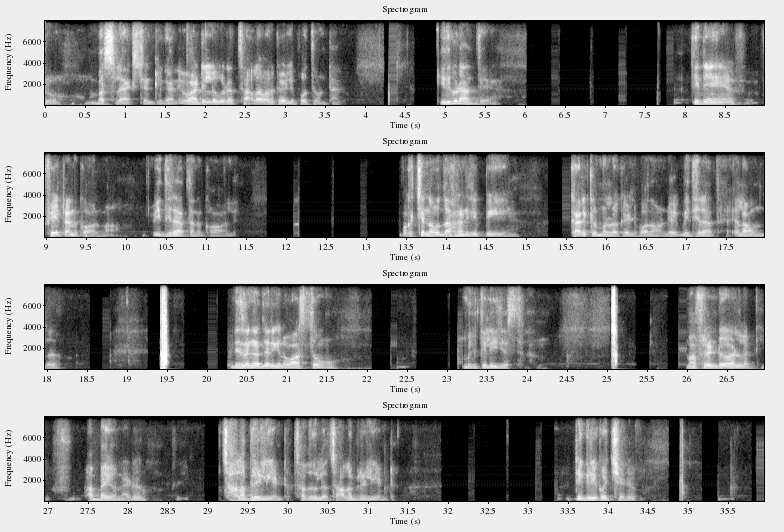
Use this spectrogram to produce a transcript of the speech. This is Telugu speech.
బస్సుల యాక్సిడెంట్లు కానీ వాటిల్లో కూడా చాలా వరకు వెళ్ళిపోతూ ఉంటారు. ఇది కూడా అంతే. తినే ఫేట్ అనుకోవాలి మనం విధిరాత అనుకోవాలి. ఒక చిన్న ఉదాహరణ చెప్పి కార్యక్రమంలోకి వెళ్ళిపోదామండి విధిరాత ఎలా ఉందో. నిజంగా జరిగిన వాస్తవం మీకు తెలియజేస్తున్నాను మా ఫ్రెండ్ వాళ్ళకి అబ్బాయి ఉన్నాడు. చాలా బ్రిలియంట్. చదువులో చాలా బ్రిలియంట్. డిగ్రీకి వచ్చాడు.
